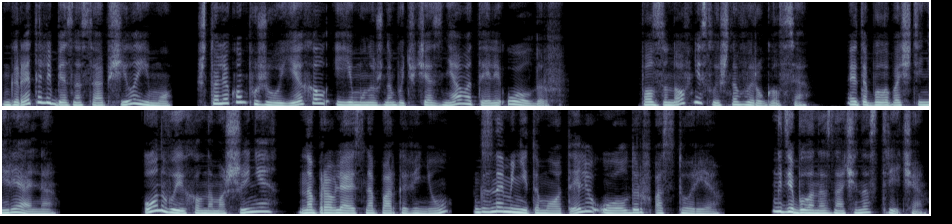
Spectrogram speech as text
Грета любезно сообщила ему, что Лекомп уже уехал, и ему нужно быть в час дня в отеле Уолдорф. Ползунов неслышно выругался. Это было почти нереально. Он выехал на машине, направляясь на парк-авеню к знаменитому отелю Уолдорф Астория, где была назначена встреча.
